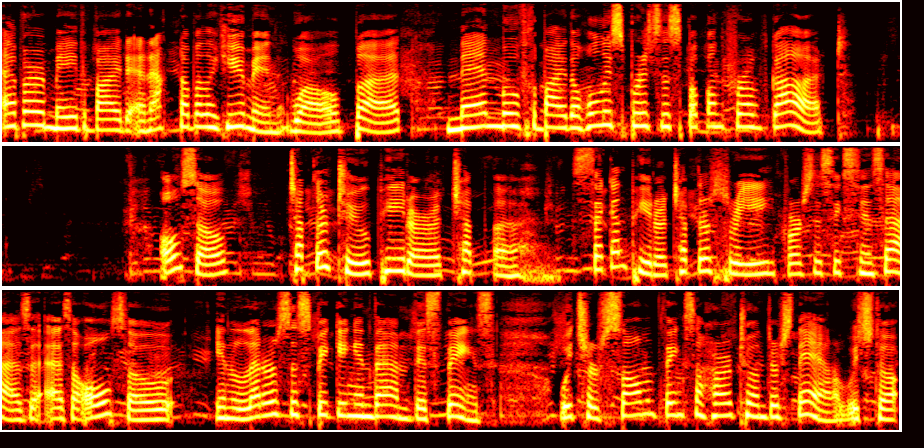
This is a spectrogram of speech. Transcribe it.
ever made by an act of a human will, but men moved by the Holy Spirit spoken from God. Also, chapter 2, Peter, chap, uh, 2 Peter chapter 3, verse 16 says, as also in letters speaking in them these things, which are some things hard to understand, which the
